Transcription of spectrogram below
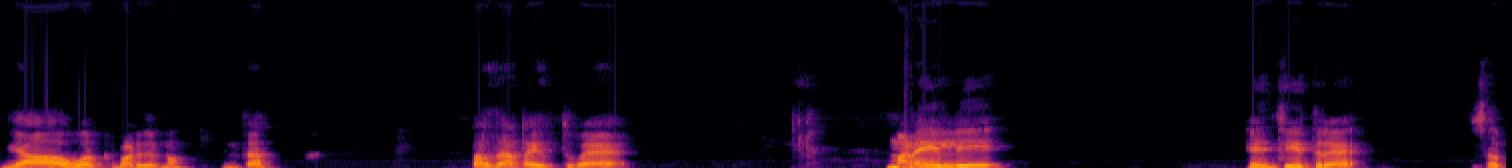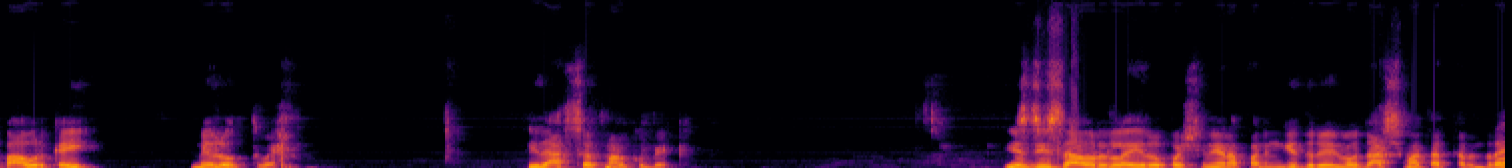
ಯಾವ ವರ್ಕ್ ಮಾಡಿದ್ರು ಇಂಥ ಪರದಾಟ ಇರ್ತವೆ. ಮನೆಯಲ್ಲಿ ಹೆಂಡತಿ ಇದ್ರೆ ಸ್ವಲ್ಪ ಅವ್ರ ಕೈ ಮೇಲೆ ಹೋಗ್ತವೆ. ಇದು ಅಕ್ಸೆಪ್ಟ್ ಮಾಡ್ಕೋಬೇಕು. ಇಷ್ಟು ದಿವಸ ಅವರೆಲ್ಲ ಇರೋ ಕ್ವಶನ್ ಏನಪ್ಪ ನಿಮ್ಗಿದ್ರು ಇವಾಗ ದಾಶಿ ಮಾತಾಡ್ತಾರಂದ್ರೆ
